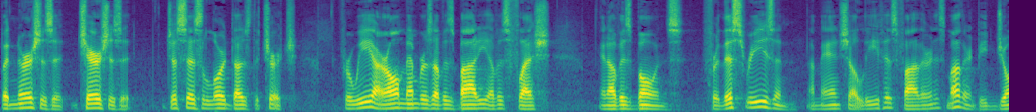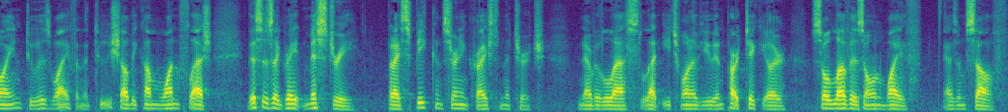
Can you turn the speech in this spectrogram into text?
but nourishes it, cherishes it, just as the Lord does the church. For we are all members of his body, of his flesh, and of his bones. For this reason, a man shall leave his father and his mother and be joined to his wife, and the two shall become one flesh. This is a great mystery, but I speak concerning Christ and the church. Nevertheless, let each one of you in particular so love his own wife as himself,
